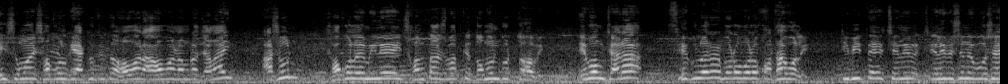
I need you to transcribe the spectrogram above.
এই সময় সকলকে একত্রিত হওয়ার আহ্বান আমরা জানাই। আসুন, সকলে মিলে এই সন্ত্রাসবাদকে দমন করতে হবে এবং যারা সেকুলারের বড় বড় কথা বলে, টিভিতে টেলিভিশনে বসে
